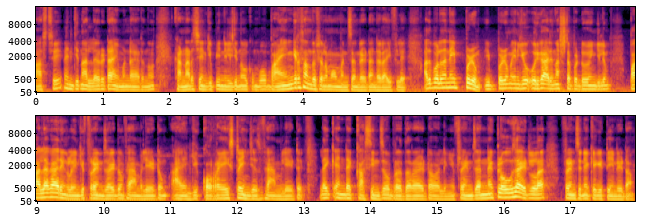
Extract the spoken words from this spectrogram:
പാസ്റ്റ് എനിക്ക് നല്ലൊരു ടൈം ഉണ്ടായിരുന്നു. കണ്ണടച്ച് എനിക്ക് പിന്നിലേക്ക് നോക്കുമ്പോൾ ഭയങ്കര സന്തോഷമുള്ള മൊമെന്റ്സ് ഉണ്ട് ഉണ്ടായിട്ട് എന്റെ ലൈഫിൽ അതുപോലെ തന്നെ ഇപ്പോഴും ഇപ്പോഴും എനിക്ക് ഒരു കാര്യം നഷ്ടപ്പെട്ടുവെങ്കിലും പല കാര്യങ്ങളും എനിക്ക് ഫ്രണ്ട്സായിട്ടും ഫാമിലിയായിട്ടും എനിക്ക് കുറേ സ്ട്രേഞ്ചേഴ്സ് ഫാമിലിയായിട്ട് ലൈക്ക് എന്റെ കസിൻസോ ബ്രദറായിട്ടോ അല്ലെങ്കിൽ ഫ്രണ്ട്സ് എന്നെ ക്ലോസ് ആയിട്ടുള്ള ഫ്രണ്ട്സിനെയൊക്കെ കിട്ടിയിട്ടുണ്ട് കേട്ടോ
